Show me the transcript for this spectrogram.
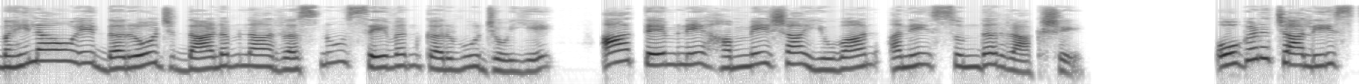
મહિલાઓએ દરરોજ દાડમના રસનું સેવન કરવું જોઈએ, આ તેમને હંમેશા યુવાન અને સુંદર રાખશે. ઓગણચાલીસ,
